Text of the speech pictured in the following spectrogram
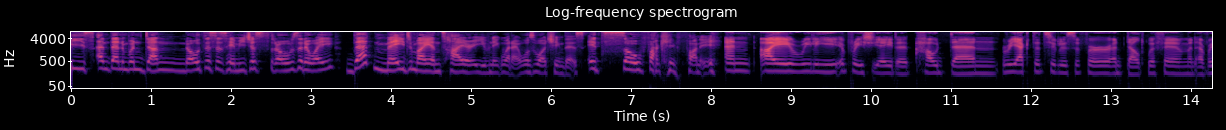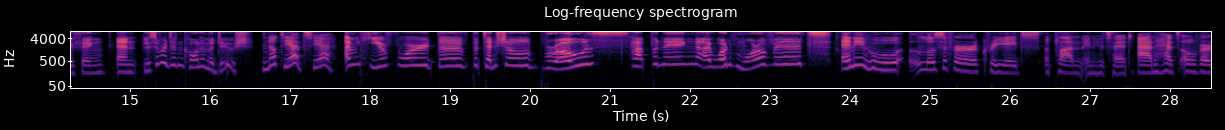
piece, and then when Dan notices him, he just throws it away. That made my entire evening when I was watching this. It's so fucking funny. And I really appreciated how Dan reacted to Lucifer and dealt with him and everything. And Lucifer didn't call him a douche. Not yet, yeah. I'm here for the potential bros happening. I want more of it. Anywho, Lucifer creates a plan in his head and heads over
